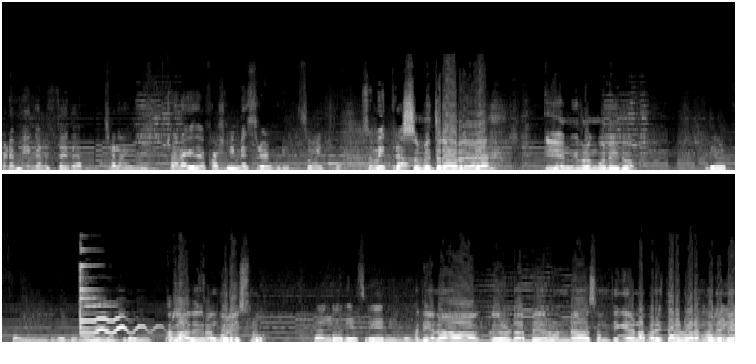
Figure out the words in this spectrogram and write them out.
ಮೇಡಮ್ ಹೆಂಗ ಅನಿಸ್ತಾ ಇದೆ? ಚೆನ್ನಾಗಿದೆ. ಚೆನ್ನಾಗಿದೆ. ಫಸ್ಟ್ ನಿಮ್ ಹೆಸರು ಹೇಳ್ಬಿಡಿ. ಸುಮಿತ್ರಾ. ಸುಮಿತ್ರಾ. ಸುಮಿತ್ರಾ ಅವ್ರೆ ಏನ್ ರಂಗೋಲಿ ಇದು? ದೇವಸ್ಥಾನ ಮನೆ ಅಲ್ಲ ಅದು ರಂಗೋಲಿ ಹೆಸರು. ರಂಗೋಲಿ ಹೆಸರು ಏನಿಲ್ಲ. ಅದೇನೋ ಗರುಡ ಬೇರುಂಡ ಸಮಥಿಂಗ್ ಏನೋ ಬರೀತಾರಲ್ವಾ ರಂಗೋಲಿಗೆ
